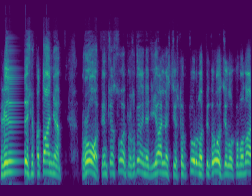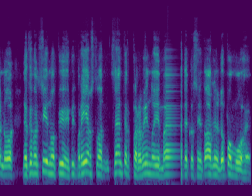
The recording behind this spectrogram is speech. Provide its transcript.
Слідуюче питання про тимчасове призупинення діяльності структурного підрозділу комунального некомерційного підприємства Центр первинної медико-санітарної допомоги.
